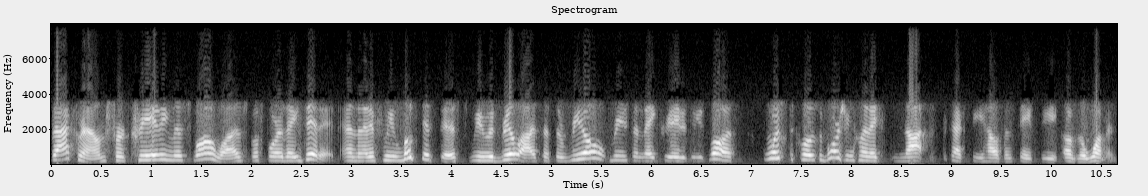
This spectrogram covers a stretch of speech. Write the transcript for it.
background for creating this law was before they did it. And that if we looked at this, we would realize that the real reason they created these laws was to close abortion clinics, not to protect the health and safety of the woman.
